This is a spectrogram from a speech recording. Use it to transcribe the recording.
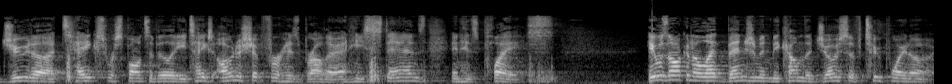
Judah takes responsibility, takes ownership for his brother, and he stands in his place. He was not going to let Benjamin become the Joseph 2.0.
